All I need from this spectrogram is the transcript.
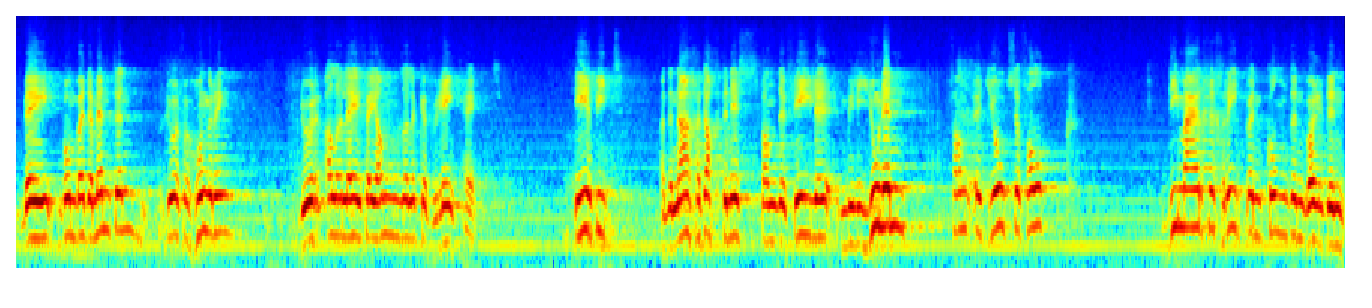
Bij bombardementen door verhongering, door allerlei vijandelijke vreedheid. Eerbied aan de nagedachtenis van de vele miljoenen van het Joodse volk, die maar gegrepen konden worden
